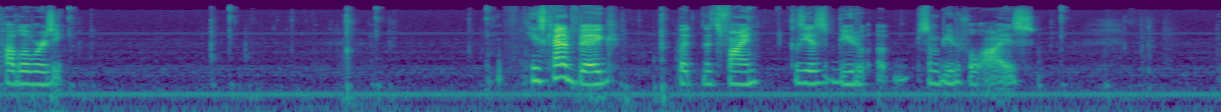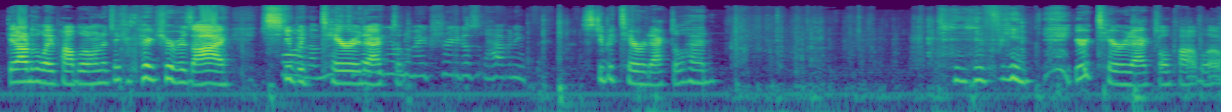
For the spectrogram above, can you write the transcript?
Pablo, where is he? He's kind of big, but that's fine because he has beautiful, uh, some beautiful eyes. Get out of the way, Pablo. I want to take a picture of his eye. Stupid on, I'm just checking pterodactyl. to make sure he doesn't have any. Stupid pterodactyl head. You're a pterodactyl, Pablo.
